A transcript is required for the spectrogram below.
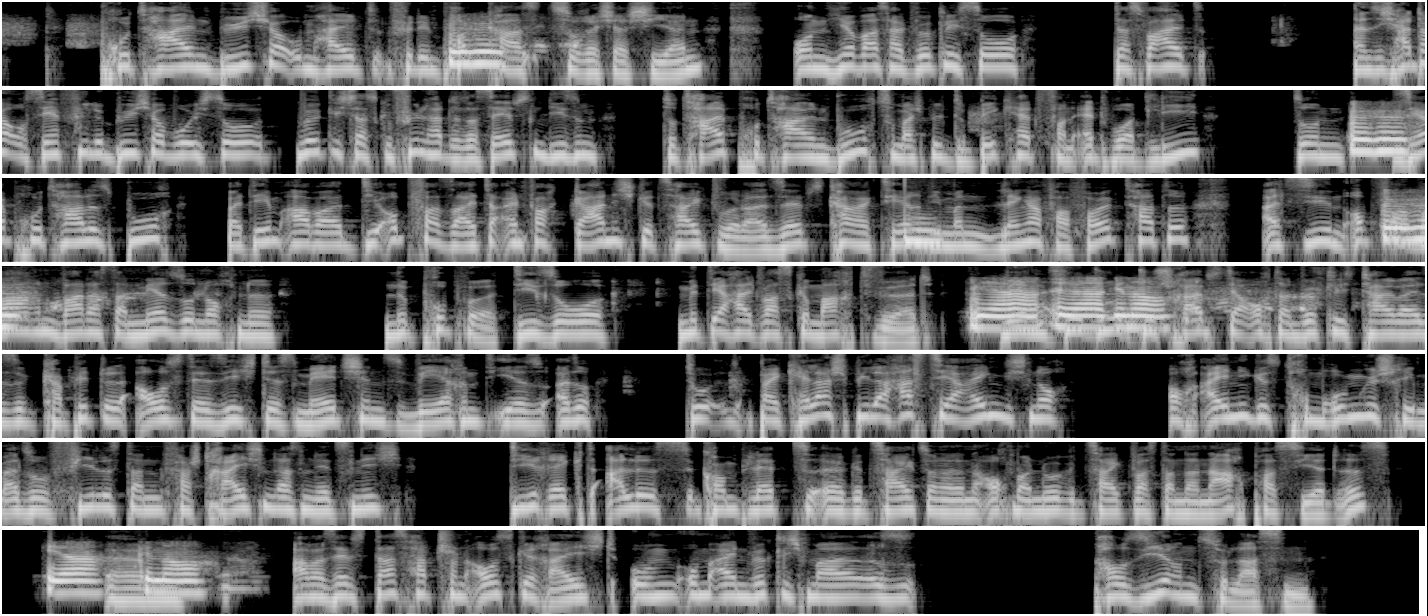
brutalen Bücher, um halt für den Podcast mhm. zu recherchieren. Und hier war es halt wirklich so, das war halt, also ich hatte auch sehr viele Bücher, wo ich so wirklich das Gefühl hatte, dass selbst in diesem total brutalen Buch, zum Beispiel The Big Head von Edward Lee, so ein mhm. sehr brutales Buch, bei dem aber die Opferseite einfach gar nicht gezeigt wurde. Also selbst Charaktere, mhm. die man länger verfolgt hatte, als sie ein Opfer mhm. waren, war das dann mehr so noch eine, eine Puppe, die so mit der halt was gemacht wird. Ja, ja du, genau. du schreibst ja auch dann wirklich teilweise Kapitel aus der Sicht des Mädchens, während ihr so, also du, bei Kellerspieler hast du ja eigentlich noch auch einiges drumherum geschrieben, also vieles dann verstreichen lassen, jetzt nicht direkt alles komplett äh, gezeigt, sondern auch mal nur gezeigt, was dann danach passiert ist. Ja, ähm, genau. Aber selbst das hat schon ausgereicht, um, um einen wirklich mal pausieren zu lassen.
